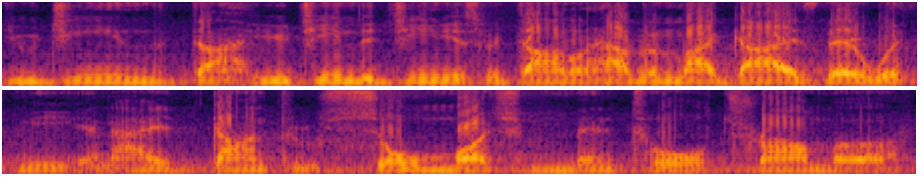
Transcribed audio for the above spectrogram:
Eugene, the, Eugene the Genius McDonald, having my guys there with me, and I had gone through so much mental trauma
